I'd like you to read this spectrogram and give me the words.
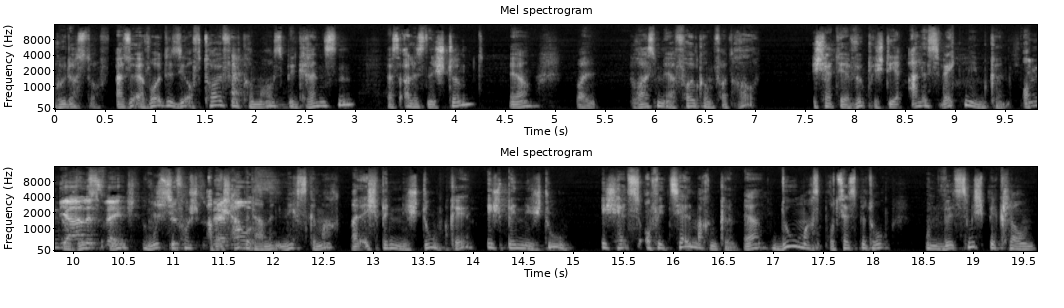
Rüdersdorf. Also er wollte sie auf Teufel komm raus begrenzen, dass alles nicht stimmt, ja, weil du hast mir ja vollkommen vertraut. Ich hätte ja wirklich dir alles wegnehmen können. Ob nimm du dir alles weg. nicht. Du musst dir vorstellen, aber ich habe Haus. damit nichts gemacht, weil ich bin nicht du, okay? Ich bin nicht du. Ich hätte es offiziell machen können, ja? Du machst Prozessbetrug und willst mich beklauen,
